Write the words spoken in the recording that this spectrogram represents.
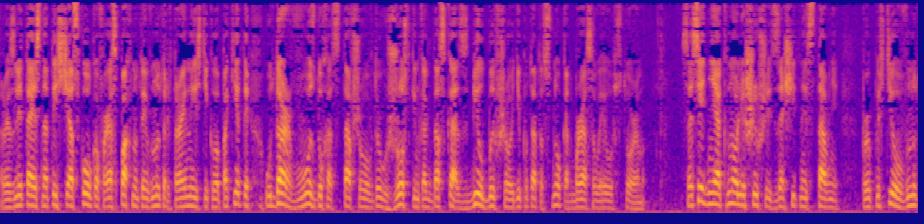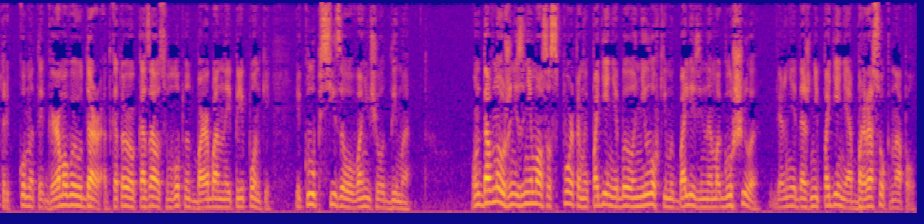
разлетаясь на тысячи осколков, распахнутые внутрь тройные стеклопакеты, удар воздуха, ставшего вдруг жестким, как доска, сбил бывшего депутата с ног, отбрасывая его в сторону. Соседнее окно, лишившись защитной ставни, пропустило внутрь комнаты громовой удар, от которого, казалось, лопнут барабанные перепонки, и клуб сизого вонючего дыма. Он давно уже не занимался спортом, и падение было неловким и болезненным оглушило. Вернее, даже не падение, а бросок на пол.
